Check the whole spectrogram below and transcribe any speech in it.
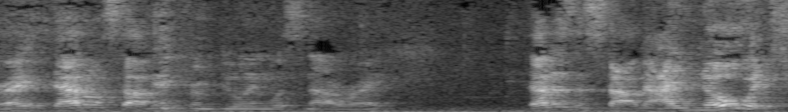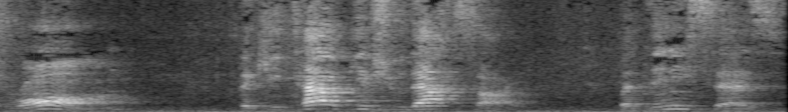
Right? That don't stop me from doing what's not right. That doesn't stop me. I know it's wrong. The kitab gives you that side. But then he says,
